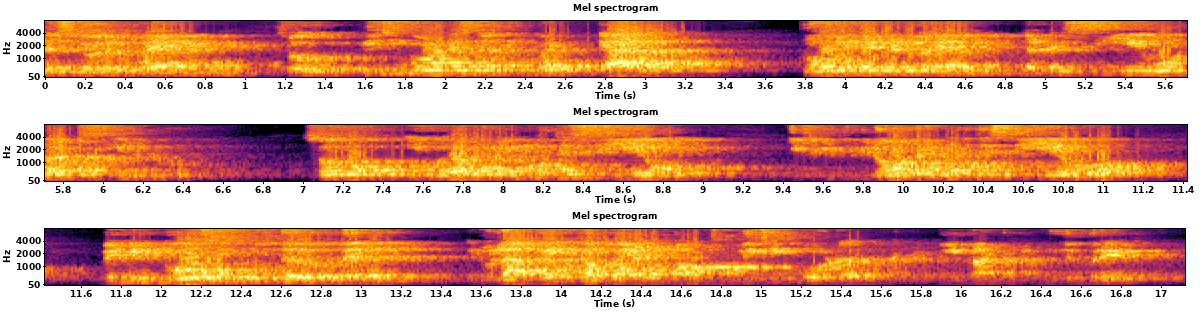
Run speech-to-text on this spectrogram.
this your lime. So bleaching powder is nothing but gal chlorinated lime that is CaO.Cl2. So you have to remove the CaO. If you, if you don't remove the CaO, when it goes into the well, it will again combine and form bleaching powder and it will not liberate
